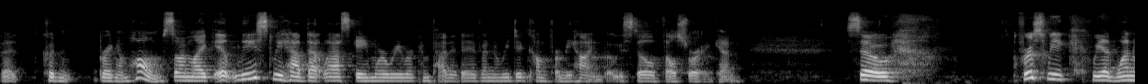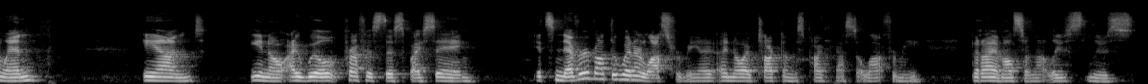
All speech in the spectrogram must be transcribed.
but couldn't bring them home. So I'm like, at least we had that last game where we were competitive and we did come from behind, but we still fell short again. So, first week, we had one win. And, you know, I will preface this by saying it's never about the win or loss for me. I, I know I've talked on this podcast a lot for me but I am also not lose, lose,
